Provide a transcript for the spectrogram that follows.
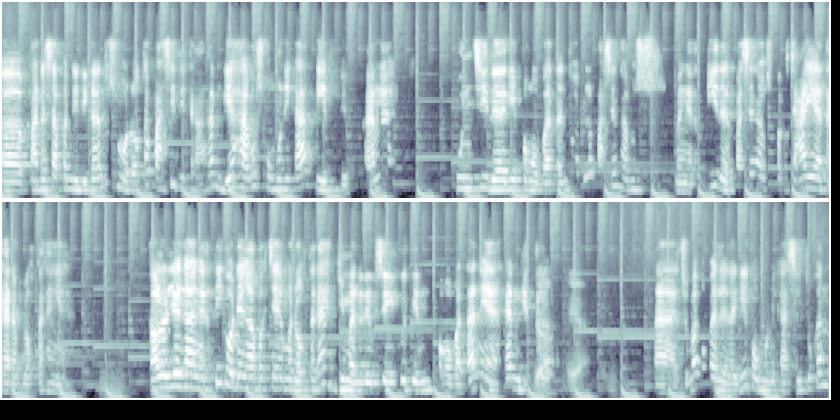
uh, pada saat pendidikan itu semua dokter pasti diterangkan dia harus komunikatif gitu, karena kunci dari pengobatan itu adalah pasien harus mengerti dan pasien harus percaya terhadap dokternya kalau dia nggak ngerti kalau dia nggak percaya sama dokternya gimana dia bisa ngikutin pengobatannya kan gitu yeah, yeah. nah cuma kembali lagi komunikasi itu kan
